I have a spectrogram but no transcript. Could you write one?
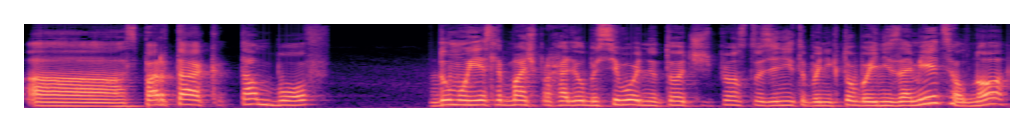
А, Спартак Тамбов. Думаю, если бы матч проходил бы сегодня, то чемпионство «Зенита» бы никто бы и не заметил, но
